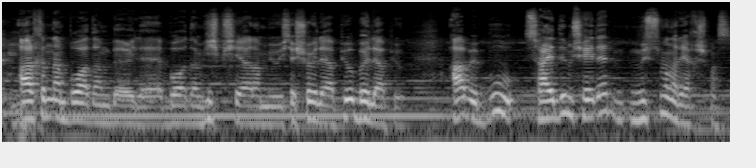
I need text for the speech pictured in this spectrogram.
Arkından bu adam böyle, bu adam hiçbir şey aramıyor, işte şöyle yapıyor, böyle yapıyor. Abi bu saydığım şeyler Müslümanlara yakışmaz.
